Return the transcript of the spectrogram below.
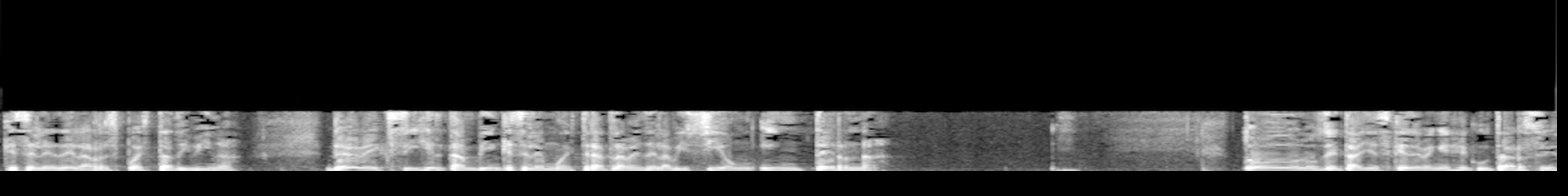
que se le dé la respuesta divina. Debe exigir también que se le muestre a través de la visión interna todos los detalles que deben ejecutarse.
